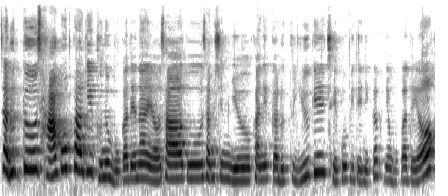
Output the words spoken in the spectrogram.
자, 루트 4 곱하기 9는 뭐가 되나요? 4, 9, 36 하니까 루트 6의 제곱이 되니까 그냥 뭐가 돼요?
